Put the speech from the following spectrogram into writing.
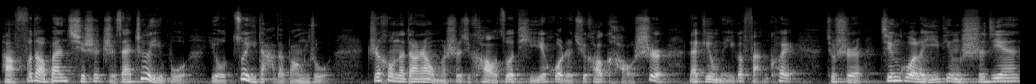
啊。辅导班其实只在这一步有最大的帮助。之后呢，当然我们是去靠做题或者去靠考试来给我们一个反馈，就是经过了一定时间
